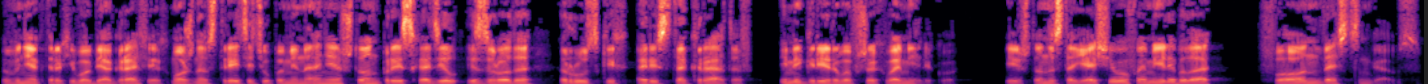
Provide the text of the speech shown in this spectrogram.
В некоторых его биографиях можно встретить упоминание, что он происходил из рода русских аристократов, эмигрировавших в Америку, и что настоящая его фамилия была фон Вестингаус.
